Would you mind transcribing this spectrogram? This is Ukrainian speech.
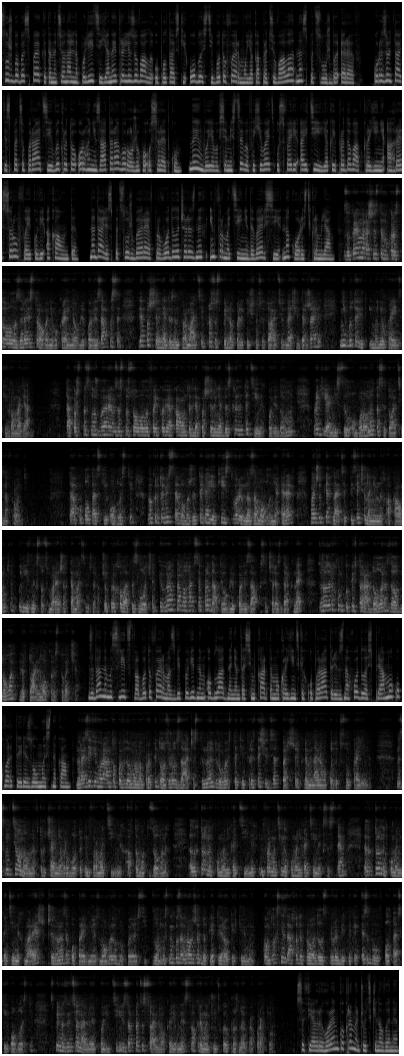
Служба безпеки та національна поліція нейтралізували у Полтавській області ботоферму, яка працювала на спецслужби РФ. У результаті спецоперації викрито організатора ворожого осередку. Ним виявився місцевий фахівець у сфері IT, який продавав країні агресору фейкові акаунти. Надалі спецслужби РФ проводили через них інформаційні диверсії на користь Кремля. Зокрема, рашисти використовували зареєстровані в Україні облікові записи для поширення дезінформації про суспільно-політичну ситуацію в нашій державі, нібито від імені українських громадян. Також спецслужби РФ застосовували фейкові акаунти для поширення дискредитаційних повідомлень про діяльність сил оборони та ситуації на фронті. Так, у Полтавській області викрито місцевого жителя, який створив на замовлення РФ майже 15 тисяч анонімних акаунтів у різних соцмережах та месенджерах. Щоб приховати злочин, фігурант намагався продати облікові записи через Даркнет з розрахунку півтора долара за одного віртуального користувача. За даними слідства, ботоферма з відповідним обладнанням та сім-картами українських операторів знаходилась прямо у квартирі зловмисника. Наразі фігуранту повідомлено про підозру за частиною 2 статті 361 Кримінального кодексу України. Несанкціоноване втручання в роботу інформаційних, автоматизованих, електронних комунікаційних, інформаційно-комунікаційних систем, електронних комунікаційних мереж, вчинене за попередньою змовою групою осіб. Зловмиснику загрожує до 5 років тюрми. Комплексні заходи проводили співробітники СБУ в Полтавській області спільно з національною поліцією за процесуального керівництва Кременчуцької окружної прокуратури. Софія Григоренко, Кременчуцькі новини.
